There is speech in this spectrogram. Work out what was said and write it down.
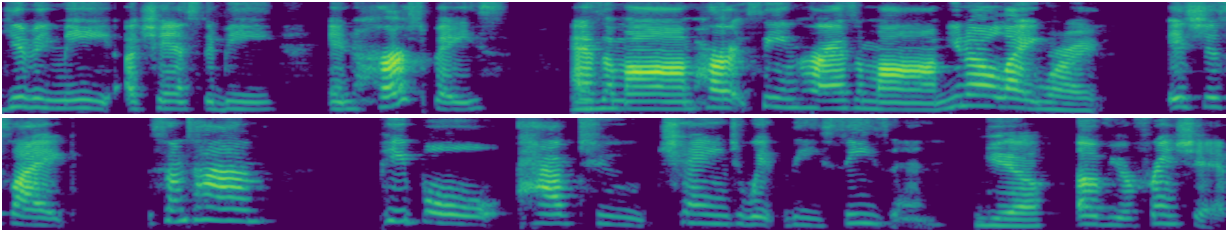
giving me a chance to be in her space as mm-hmm. a mom, her seeing her as a mom, you know, like right. It's just like sometimes people have to change with the season yeah of your friendship.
